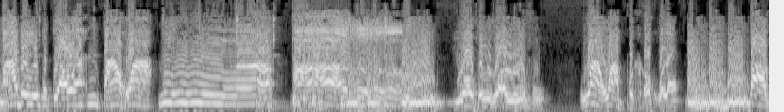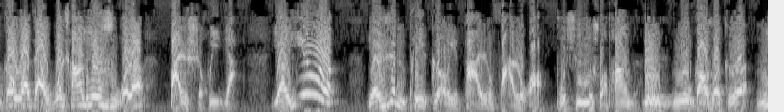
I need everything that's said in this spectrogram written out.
马背的吊鞍把话明啊！岳飞说：“鲁夫万万不可胡来，大哥我在武场里入了，班师回家，要赢了。”也认赔各位大人发落，不许你说旁子。牛皋说：“哥，你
